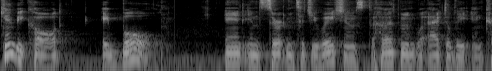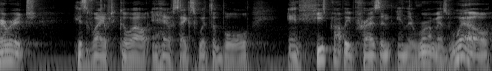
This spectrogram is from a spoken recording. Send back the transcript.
can be called a bull. And in certain situations, the husband will actively encourage his wife to go out and have sex with the bull. And he's probably present in the room as well.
